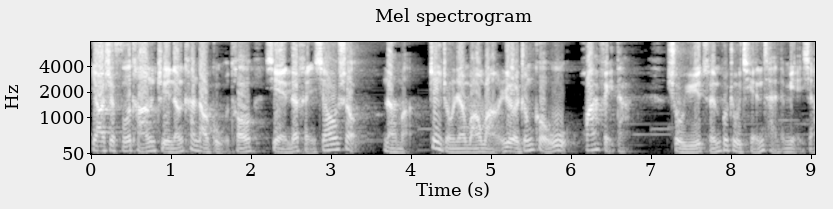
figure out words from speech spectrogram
要是福堂只能看到骨头，显得很消瘦，那么这种人往往热衷购物，花费大，属于存不住钱财的面相。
